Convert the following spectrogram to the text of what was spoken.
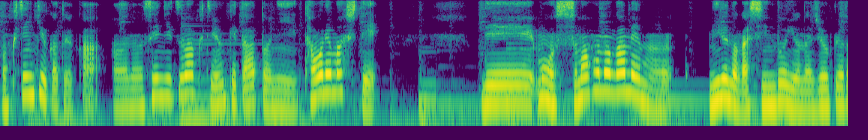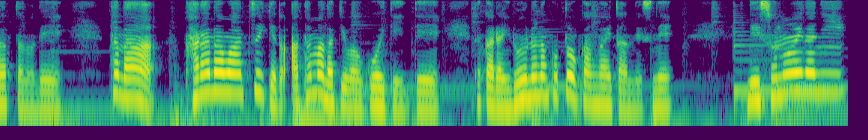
ワクチン休暇というか、あの、先日ワクチン受けた後に倒れまして、で、もうスマホの画面も見るのがしんどいような状況だったので、ただ、体は熱いけど頭だけは動いていて、だからいろいろなことを考えたんですね。で、その間に、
